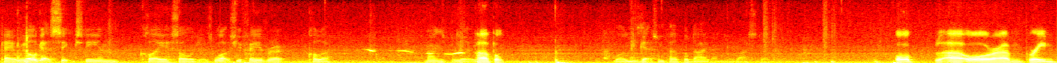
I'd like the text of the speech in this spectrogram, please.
Okay, we all get 16 clay soldiers. What's your favourite colour? Mine's blue. Purple. well, you get some purple dye then, you bastard. Or, uh, or um, green.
